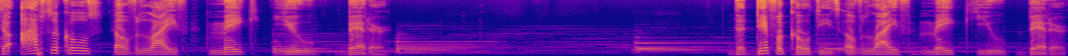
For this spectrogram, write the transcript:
The obstacles of life make you better. The difficulties of life make you better.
